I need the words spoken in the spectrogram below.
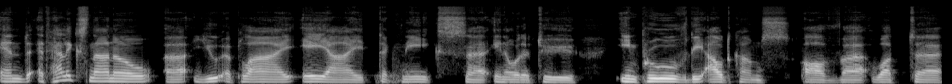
and at Helix Nano, uh, you apply AI techniques uh, in order to improve the outcomes of uh, what uh,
